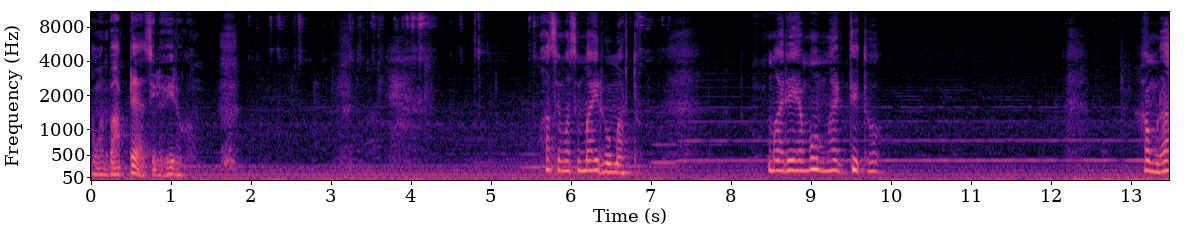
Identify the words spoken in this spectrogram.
আমার বাপটাই আছিল এইরকম মাঝে মাঝে মায়েরও মারত মায়ের এমন মায়ের দিত আমরা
